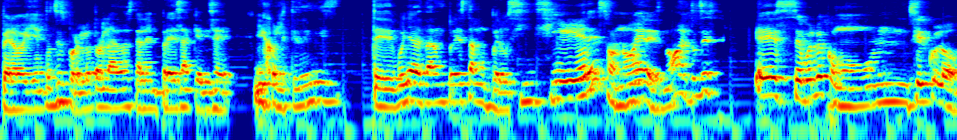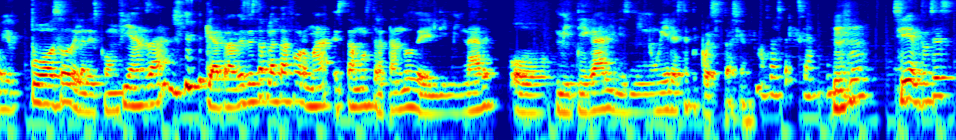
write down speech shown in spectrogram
Pero y entonces por el otro lado está la empresa que dice, "Híjole, te doy mis te voy a dar un préstamo, pero si, si eres o no eres, ¿no? Entonces, se vuelve como un círculo virtuoso de la desconfianza que a través de esta plataforma estamos tratando de eliminar o mitigar y disminuir este tipo de situaciones. Sí, entonces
